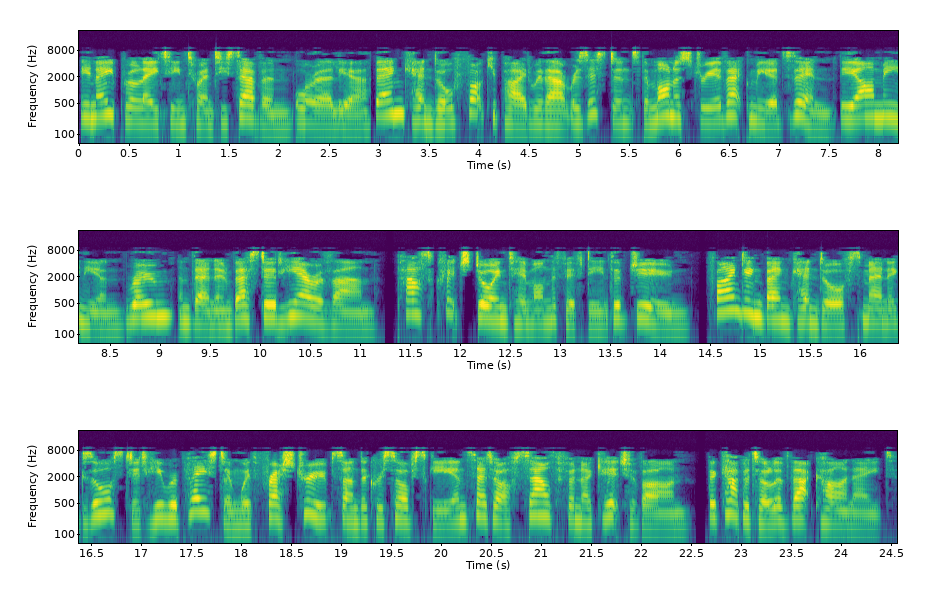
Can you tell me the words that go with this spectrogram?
In April 1827, or earlier, Benkendorf occupied without resistance the monastery of Etchmiadzin, the Armenian, Rome, and then invested Yerevan. Paskevich joined him on 15 June. Finding Benkendorf's men exhausted he replaced them with fresh troops under Krasovsky and set off south for Nakhichevan, the capital of that Khanate.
